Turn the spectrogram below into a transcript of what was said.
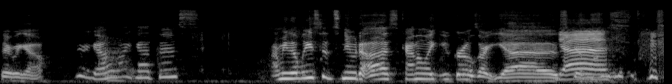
There we go. Here we go. I got this. I mean, at least it's new to us. Kind of like you girls are. Yes. Yes.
